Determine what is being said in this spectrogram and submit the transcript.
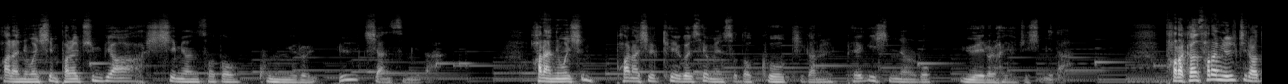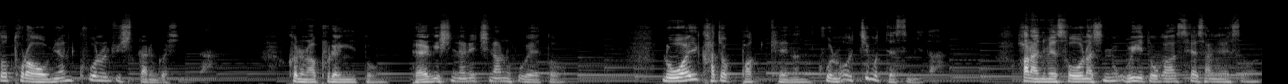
하나님은 심판을 준비하시면서도 국리를 잃지 않습니다. 하나님은 심판하실 계획을 세우면서도 그 기간을 120년으로 유예를 하여 주십니다. 타락한 사람일지라도 돌아오면 구원을 주신다는 것입니다. 그러나 불행히 또 120년이 지난 후에도 노아의 가족 밖에는 구원을 얻지 못했습니다. 하나님의 소원하신 의도가 세상에서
